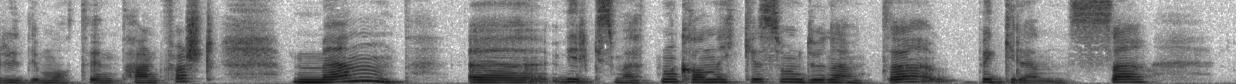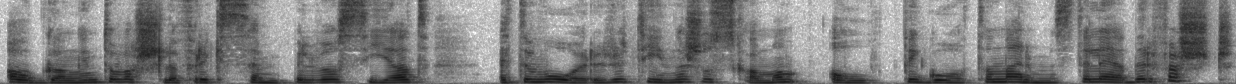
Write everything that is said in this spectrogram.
ryddig måte internt først. Men uh, virksomheten kan ikke, som du nevnte, begrense adgangen til å varsle f.eks. ved å si at etter våre rutiner så skal man alltid gå til nærmeste leder først.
